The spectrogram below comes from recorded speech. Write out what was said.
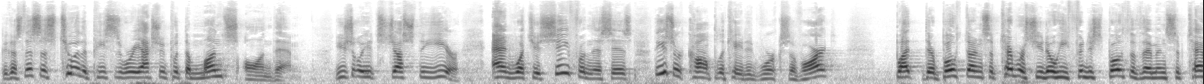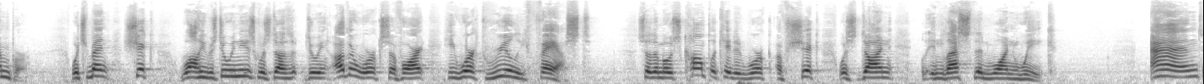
Because this is two of the pieces where he actually put the months on them. Usually it's just the year. And what you see from this is these are complicated works of art, but they're both done in September, so you know he finished both of them in September, which meant Szyk, while he was doing these, was doing other works of art. He worked really fast. So the most complicated work of Szyk was done in less than one week. And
